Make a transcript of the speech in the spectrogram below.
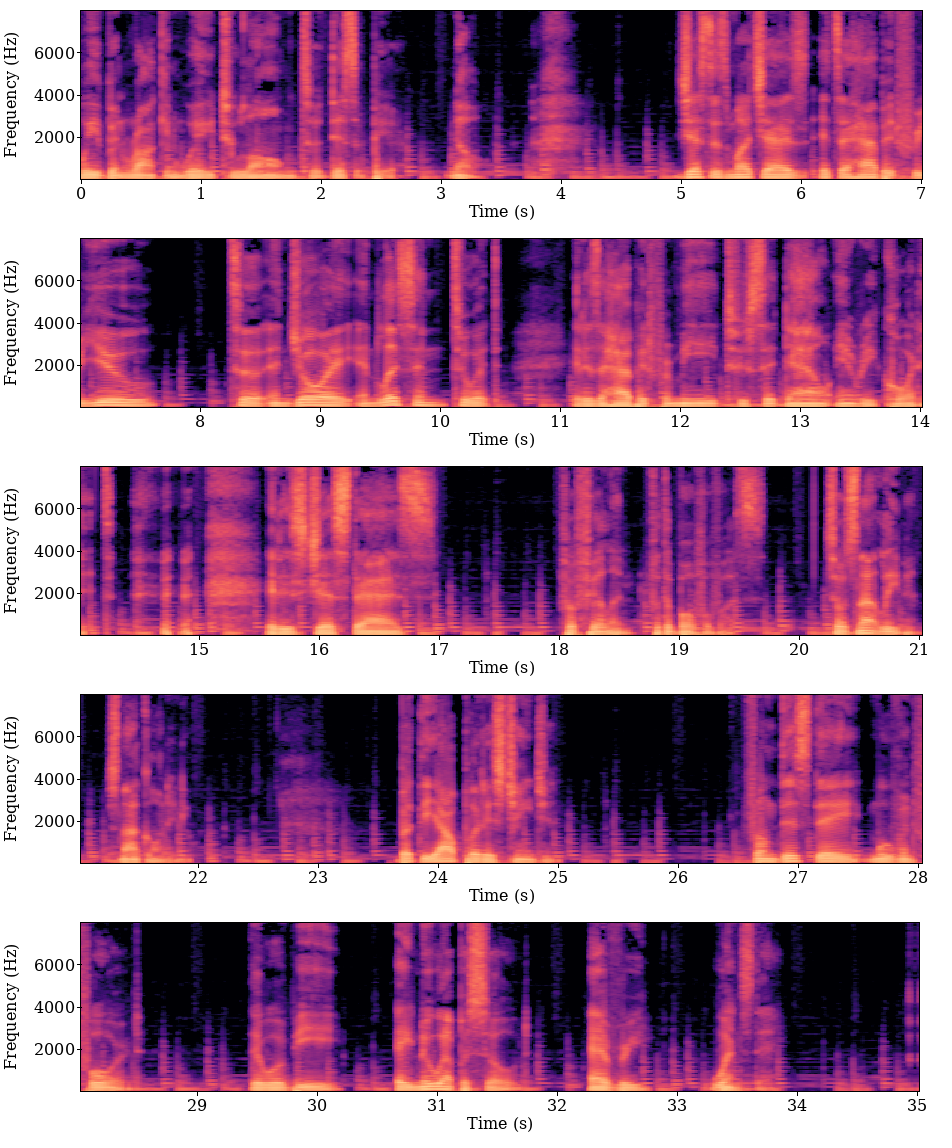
We've been rocking way too long to disappear. No. Just as much as it's a habit for you to enjoy and listen to it, it is a habit for me to sit down and record it. it is just as fulfilling for the both of us. So it's not leaving, it's not going anywhere. But the output is changing. From this day moving forward, there will be a new episode every Wednesday.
